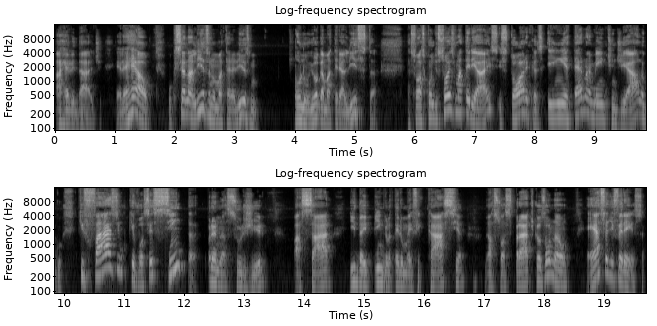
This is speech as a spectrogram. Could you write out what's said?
a realidade. Ela é real. O que se analisa no materialismo ou no yoga materialista são as condições materiais, históricas e eternamente em diálogo que fazem com que você sinta prana surgir, passar, ida e pingala ter uma eficácia nas suas práticas ou não. Essa é a diferença.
